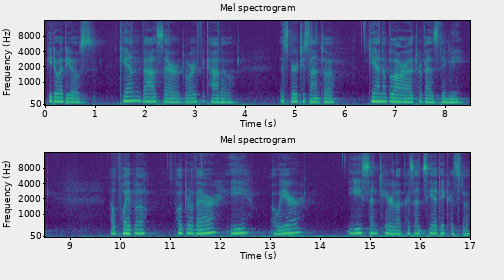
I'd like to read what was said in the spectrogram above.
Pido a Dios, quien va a ser glorificado, Espíritu Santo, quien hablará a través de mí. El pueblo podrá ver y oír y sentir la presencia de Cristo.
